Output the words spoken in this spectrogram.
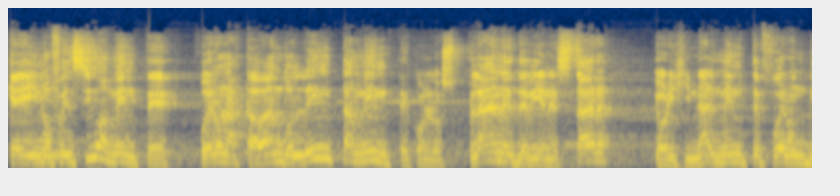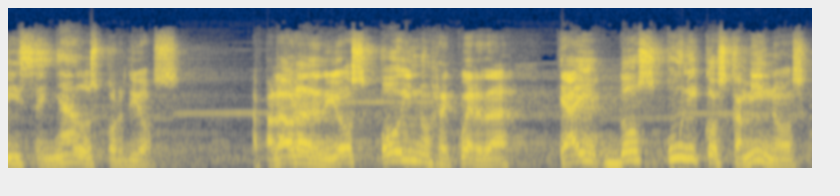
que inofensivamente fueron acabando lentamente con los planes de bienestar que originalmente fueron diseñados por Dios. La palabra de Dios hoy nos recuerda que hay dos únicos caminos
